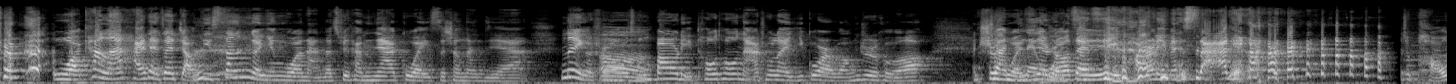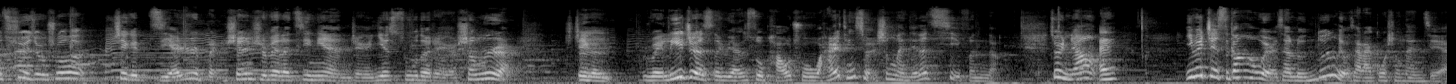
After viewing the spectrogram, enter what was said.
不是，我看来还得再找第三个英国男的去他们家过一次圣诞节。那个时候，我从包里偷偷拿出来一罐王致和。吃火鸡的时候，在自己盘里面撒点儿。就刨去，就是说这个节日本身是为了纪念这个耶稣的这个生日，这个 religious 的元素刨除，我还是挺喜欢圣诞节的气氛的。就是你知道，哎，因为这次刚好我也是在伦敦留下来过圣诞节，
